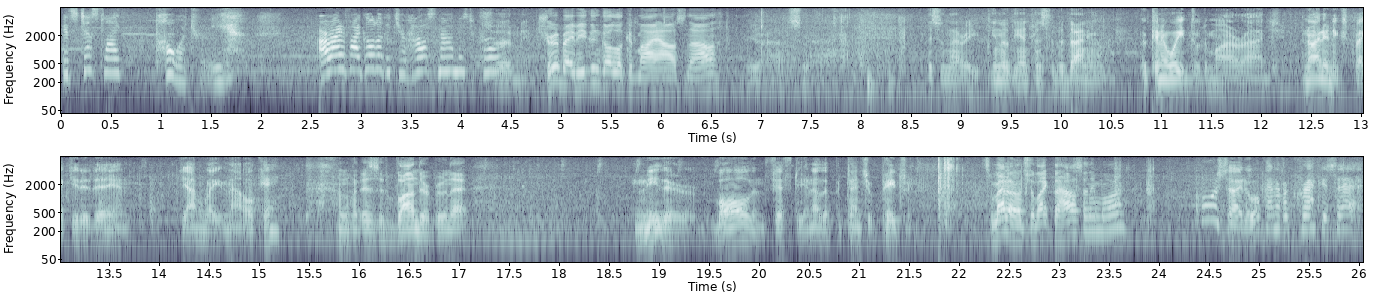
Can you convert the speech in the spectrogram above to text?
It's just like poetry. All right, if I go look at your house now, Mr. Coe? Certainly. Sure, baby, you can go look at my house now. Your house. Listen, Larry, you know the entrance to the dining room. But can I wait until tomorrow, Raj? No, I didn't expect you today, and yeah, I'm late now, okay? what is it, a blonde or a brunette? Neither. Bald and 50, another potential patron. What's the matter? Don't you like the house anymore? Of course I do. What kind of a crack is that?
